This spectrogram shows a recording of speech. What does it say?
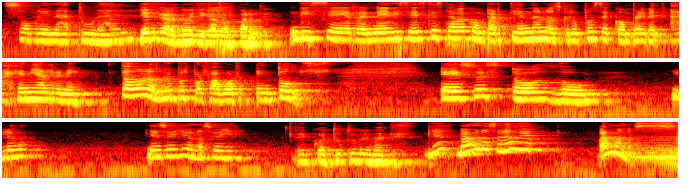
sobrenatural. Y Edgar no ha llegado aparte. Dice René, dice, es que estaba compartiendo en los grupos de compra y venta. Ah, genial, René. Todos los grupos, por favor, en todos. Eso es todo. ¿Y luego? ¿Ya se oye o no se oye? En cuanto tú me mandes. Ya, vámonos al audio. Vámonos.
